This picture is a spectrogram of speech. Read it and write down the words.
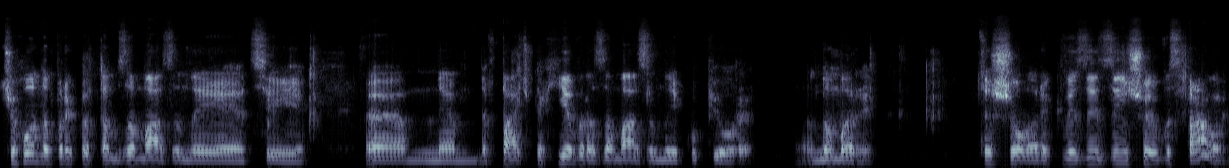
Чого, наприклад, там замазані ці е, е, в пачках євро замазані купюри, номери? Це що, реквізит з іншої вистави?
